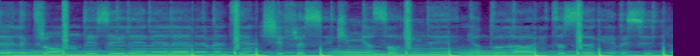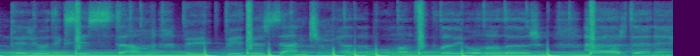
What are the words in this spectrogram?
Elektron dizilimi elementin şifresi. Kimyasal kimliğin yapı haritası gibisi. Periyodik sistem büyük bir düzen. Kimyada bu mantıkla yol alır her deney.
